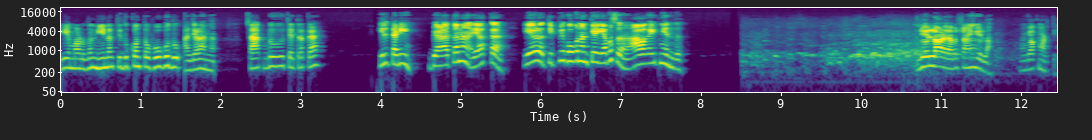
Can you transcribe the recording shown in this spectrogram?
ಏನು ಮಾಡೋದು? ನೀನ ತಿದ್ಕೊಂತ ಹೋಗುದು ಅಂಜಳನ. ಸಾಕ್ ಬಿಡು ಚೈತ್ರಕ್ಕ. ಇಲ್ಲಿ ತಡಿ ಬೇಳತನ ಯಾಕ? ಹೇಳು ತಿಪ್ಪಿಗೆ ಹೋಗೋಣಂತೆ ಯಬಸ ಆವಾಗ ಐತಿ ನಿಂದು. ಇಲ್ಲ ಯಬಸಂಗಿಲ್ಲ ಹಂಗ್ಯಾಕೆ ಮಾಡ್ತಿ?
